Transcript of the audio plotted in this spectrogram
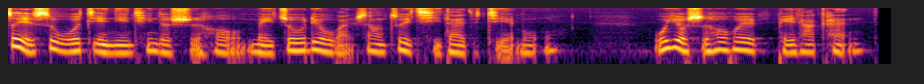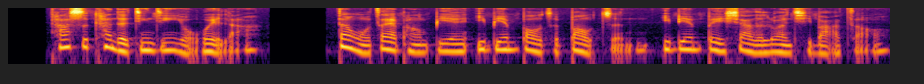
这也是我姐年轻的时候每周六晚上最期待的节目。我有时候会陪她看，她是看得津津有味啦。但我在旁边一边抱着抱枕，一边被吓得乱七八糟。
